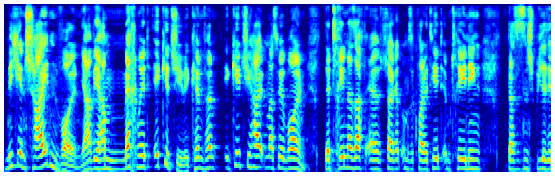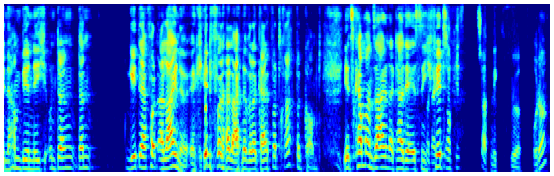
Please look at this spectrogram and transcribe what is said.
nicht entscheiden wollen. Ja, wir haben Mehmet Ikici, wir können von Ikici halten, was wir wollen. Der Trainer sagt, er steigert unsere Qualität im Training. Das ist ein Spieler, den haben wir nicht. Und dann, dann geht er von alleine. Er geht von alleine, weil er keinen Vertrag bekommt. Jetzt kann man sagen, na klar, der ist nicht fit. doch jetzt nichts für, oder?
